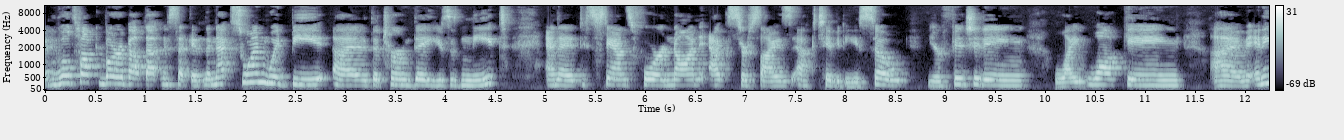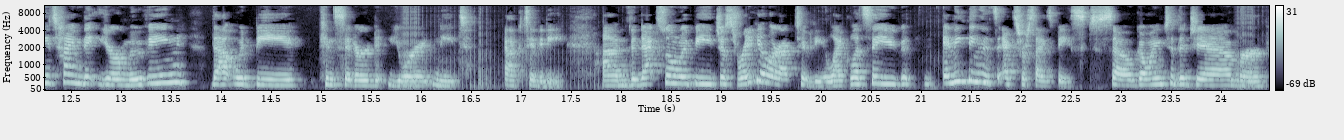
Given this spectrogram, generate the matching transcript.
and we'll talk more about that in a second. The next one would be uh, the term they use is NEAT, and it stands for non exercise activities. So you're fidgeting, light walking, um, anytime that you're moving, that would be considered your NEAT activity. Um, the next one would be just regular activity, like let's say you anything that's exercise based. So going to the gym or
